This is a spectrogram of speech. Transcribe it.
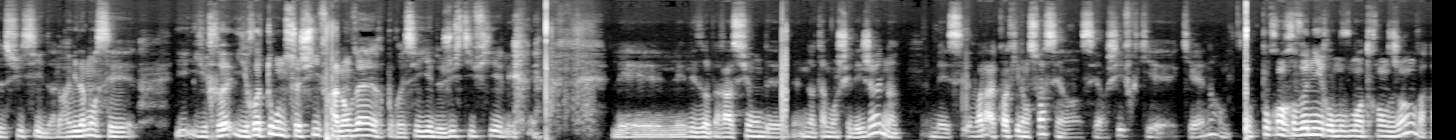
de suicide. Alors évidemment, c'est il, retourne ce chiffre à l'envers pour essayer de justifier les, opérations, notamment chez les jeunes. Mais voilà, quoi qu'il en soit, c'est un, chiffre qui est, énorme. Pour en revenir au mouvement transgenre,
